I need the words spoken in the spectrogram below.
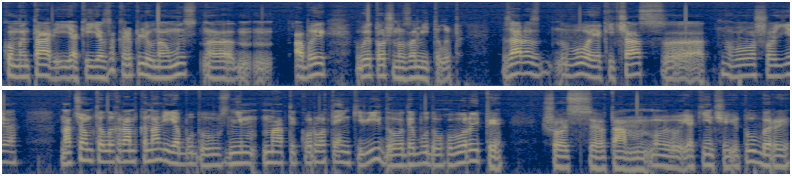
коментарі, який я закріплю навмисно, аби ви точно замітили б. Зараз во який час, е, во що є. На цьому телеграм-каналі я буду знімати коротенькі відео, де буду говорити щось е, там, ну, як інші ютубери.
